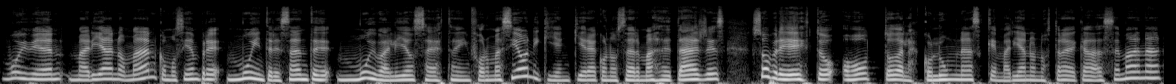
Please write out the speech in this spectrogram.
Muy bien, Mariano Mann, como siempre, muy interesante, muy valiosa esta información y quien quiera conocer más detalles sobre esto o todas las columnas que Mariano nos trae cada semana,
